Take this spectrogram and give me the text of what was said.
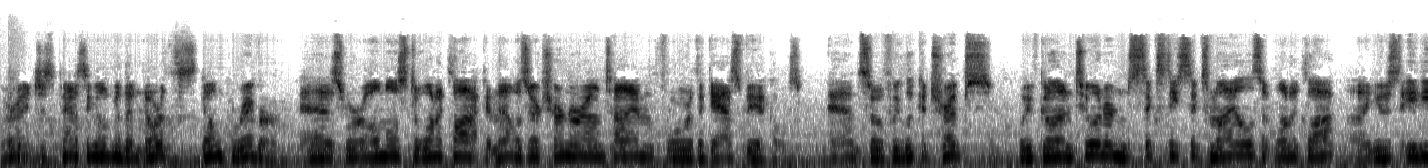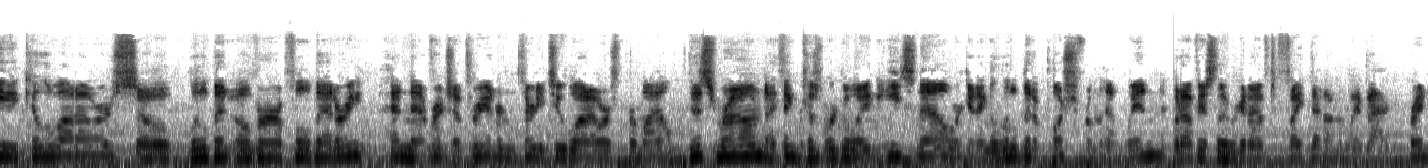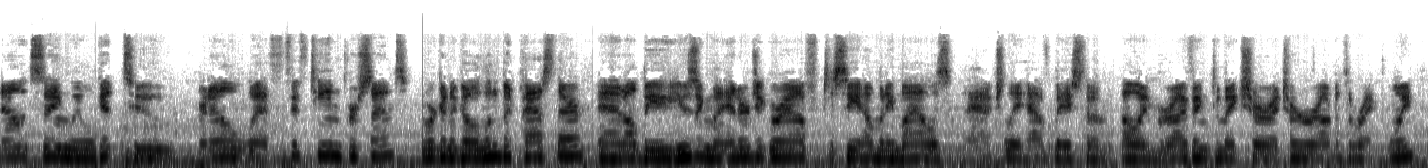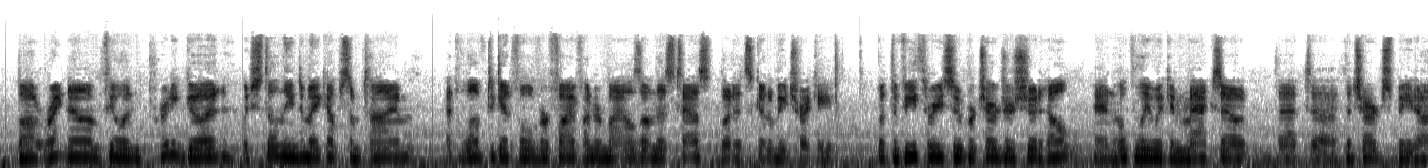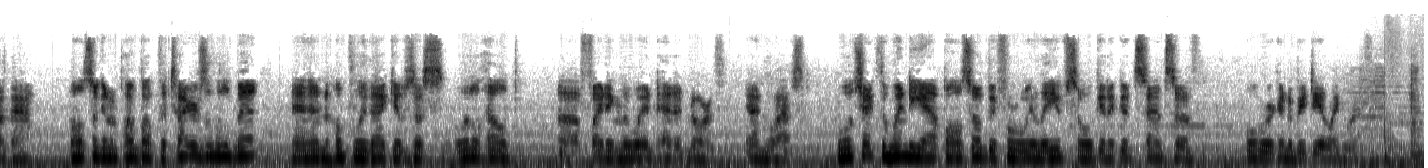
All right, just passing over the North Skunk River as we're almost to one o'clock, and that was our turnaround time for the gas vehicles. And so if we look at trips, We've gone 266 miles at 1 o'clock, uh, used 88 kilowatt hours, so a little bit over a full battery. Had an average of 332 watt hours per mile. This round, I think because we're going east now, we're getting a little bit of push from that wind, but obviously we're going to have to fight that on the way back. Right now it's saying we will get to Grinnell with 15%. We're going to go a little bit past there, and I'll be using my energy graph to see how many miles I actually have based on how I'm driving to make sure I turn around at the right point. But right now I'm feeling pretty good. We still need to make up some time. I'd love to get over 500 miles on this test, but it's going to be tricky. But the V3 supercharger should help, and hopefully we can max out that uh, the charge speed on that. I'm also going to pump up the tires a little bit, and hopefully that gives us a little help uh, fighting the wind headed north and west. We'll check the Windy app also before we leave, so we'll get a good sense of what we're going to be dealing with.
